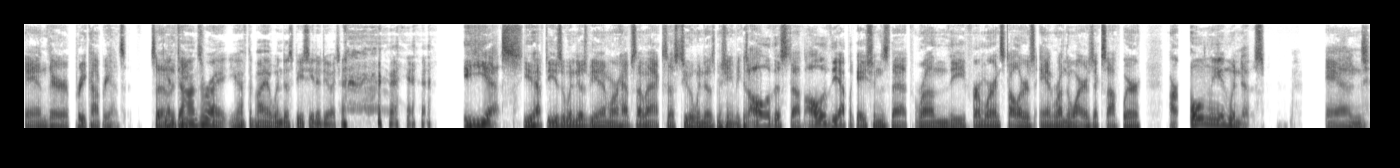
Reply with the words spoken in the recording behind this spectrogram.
and they're pretty comprehensive. So, And Don's right. You have to buy a Windows PC to do it. yes, you have to use a Windows VM or have some access to a Windows machine because all of this stuff, all of the applications that run the firmware installers and run the WiresX software are only in Windows. And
